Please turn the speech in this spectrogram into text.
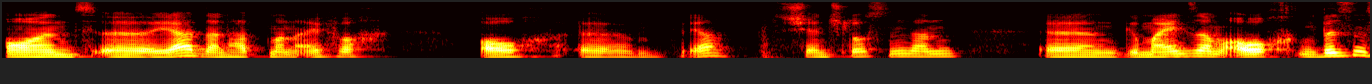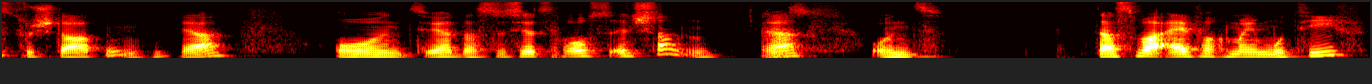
Und äh, ja, dann hat man einfach auch ähm, ja, sich entschlossen, dann äh, gemeinsam auch ein Business zu starten. Mhm. Ja. Und ja, das ist jetzt daraus entstanden. Ja. Und das war einfach mein Motiv.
